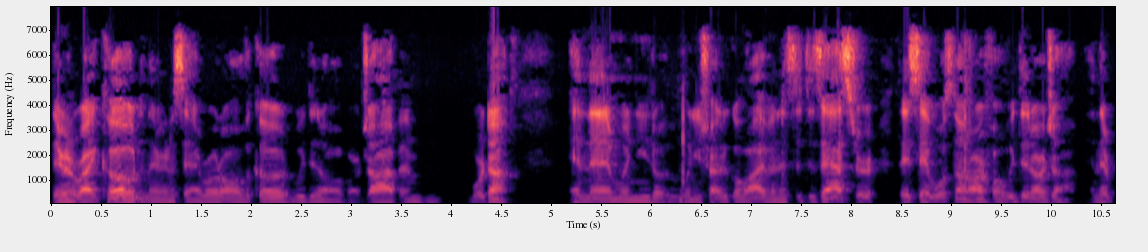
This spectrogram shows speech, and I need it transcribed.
They're going to write code and they're going to say, I wrote all the code, we did all of our job, and we're done. And then when you when you try to go live and it's a disaster, they say, well, it's not our fault. We did our job, and they're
